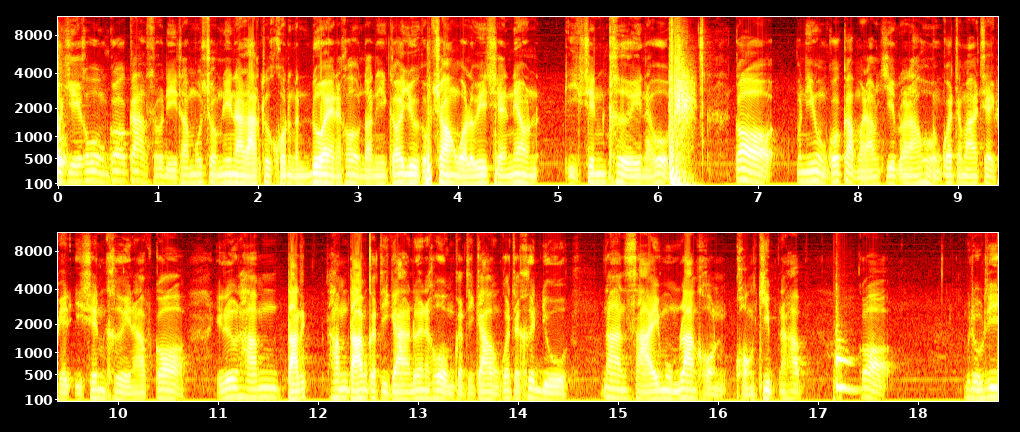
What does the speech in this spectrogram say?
อเคครับผมก็กราบสวัสดีท่านผู้ชมที่น่ารักทุกคนกันด้วยนะครับผมตอนนี้ก็อยู่กับช่องวอลวิชแนลอีกเช่นเคยนะครับผมก็วันนี้ผมก็กลับมาทำคลิปแล้วนะครับผมก็จะมาแจกเพชรอีกเช่นเคยนะครับ ก็อย่าลืมทำตามทำตามกติกาด้วยนะครับผมกติกาผมก็จะขึ้นอยู่ด้านซ้ายมุมล่างของของคลิปนะครับ ก็ไปดูที่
